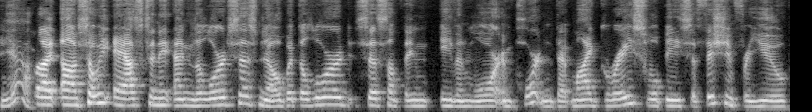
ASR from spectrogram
Yeah. But um, so he asks, and, he, and the Lord says no, but the Lord says something even more important that my grace will be sufficient for you,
